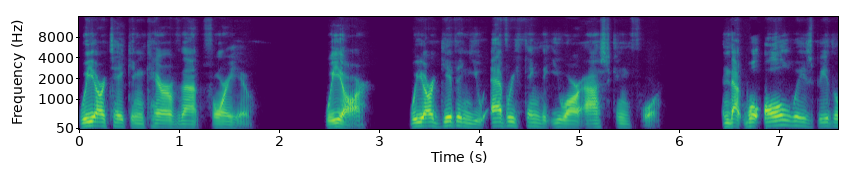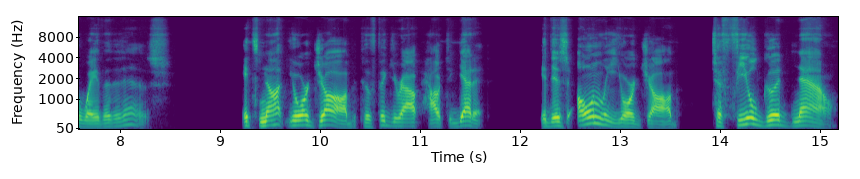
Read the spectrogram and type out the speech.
We are taking care of that for you. We are. We are giving you everything that you are asking for. And that will always be the way that it is. It's not your job to figure out how to get it. It is only your job to feel good now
